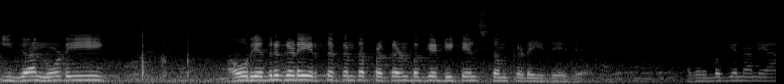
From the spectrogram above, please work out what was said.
ಈಗ ನೋಡಿ, ಅವ್ರ ಎದುರುಗಡೆ ಇರ್ತಕ್ಕಂಥ ಪ್ರಕರಣ ಬಗ್ಗೆ ಡೀಟೇಲ್ಸ್ ತಮ್ಮ ಕಡೆ ಇದೆ ಇದೆ. ಅದರ ಬಗ್ಗೆ ನಾನು ಯಾರು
